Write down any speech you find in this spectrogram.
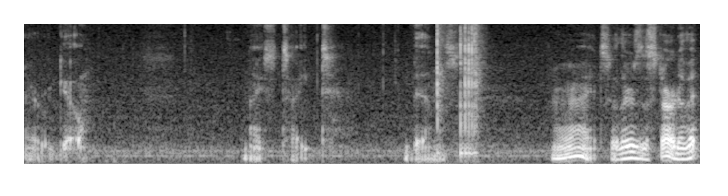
There we go. Nice tight bends. Alright, so there's the start of it.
